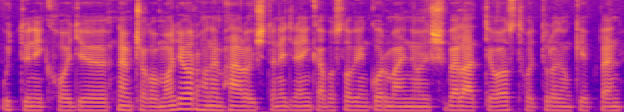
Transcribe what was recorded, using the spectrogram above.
úgy tűnik, hogy nem csak a magyar, hanem hála Isten egyre inkább a szlovén kormánya is belátja azt, hogy tulajdonképpen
